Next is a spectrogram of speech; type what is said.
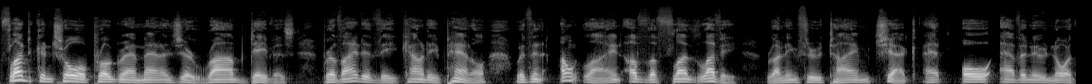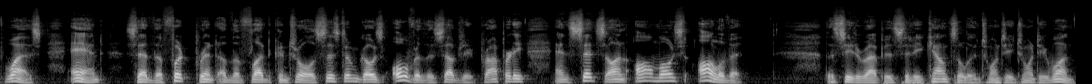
Flood Control Program Manager Rob Davis provided the county panel with an outline of the flood levee running through time check at O Avenue Northwest and said the footprint of the flood control system goes over the subject property and sits on almost all of it. The Cedar Rapids City Council in 2021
